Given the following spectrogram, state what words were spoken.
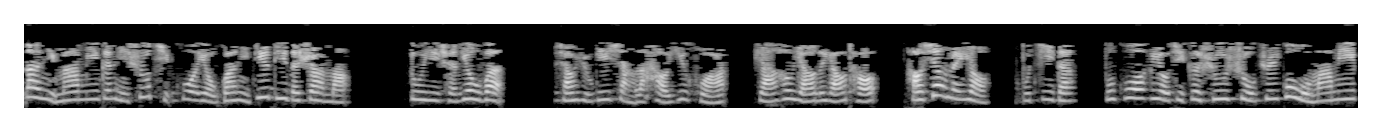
那你妈咪跟你说起过有关你爹爹的事吗？杜逸晨又问。小雨滴想了好一会儿，然后摇了摇头，好像没有，不记得。不过有几个叔叔追过我妈咪，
